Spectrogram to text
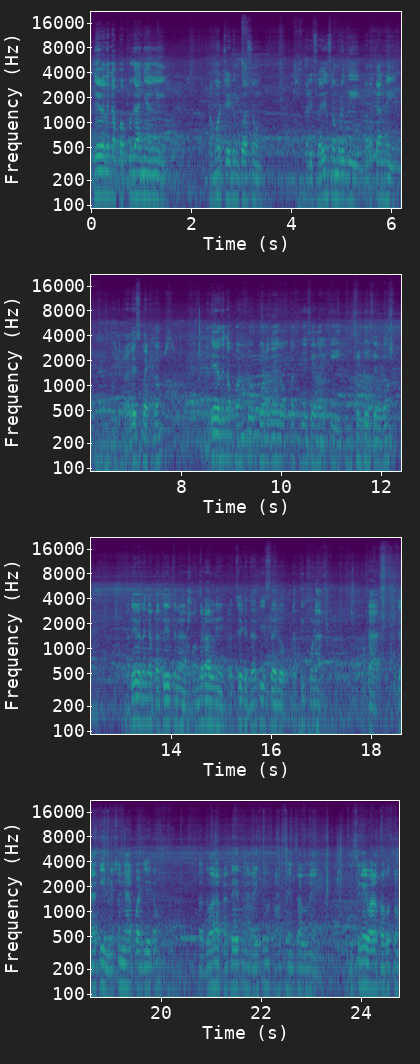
అదేవిధంగా పప్పు ధాన్యాల్ని ప్రమోట్ చేయడం కోసం మరి స్వయం సమృద్ధి పథకాన్ని ఒకటి ప్రవేశపెట్టడం. అదేవిధంగా పండ్లు కూరగాయలు ఉత్పత్తి చేసేవారికి ఇన్సెంటివ్స్ ఇవ్వడం. అదేవిధంగా పెద్ద ఎత్తున వంగడాలని ప్రత్యేక జాతీయ స్థాయిలో ప్రతికి కూడా ఒక జాతీయ మిషన్ ఏర్పాటు చేయడం. తద్వారా పెద్ద ఎత్తున రైతులను ప్రోత్సహించాలనే దిశగా ఇవాళ ప్రభుత్వం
